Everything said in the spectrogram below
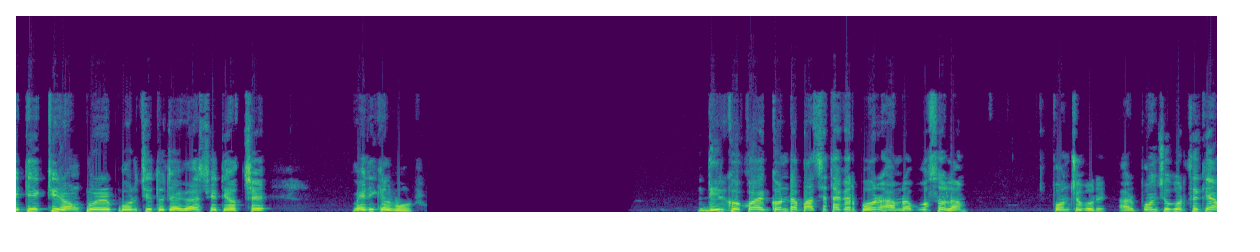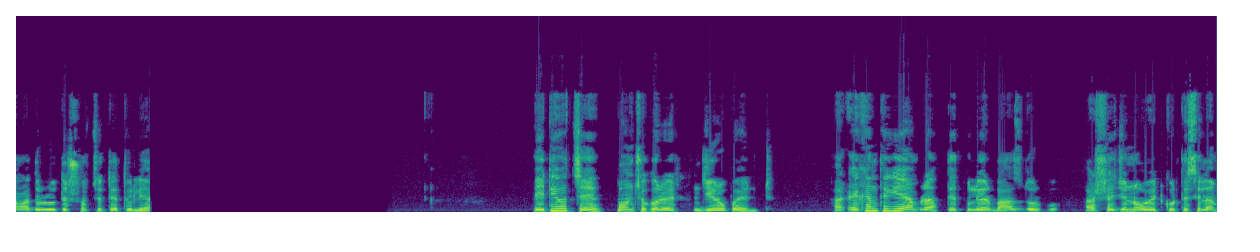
এটি একটি রংপুরের পরিচিত জায়গা, সেটি হচ্ছে মেডিকেল মোড়। দীর্ঘ কয়েক ঘণ্টা বাসে থাকার পর আমরা পৌঁছলাম পঞ্চগড়ে। আর পঞ্চগড় থেকে আমাদের উদ্দেশ্য হচ্ছে তেতুলিয়া। এটি হচ্ছে পঞ্চগড়ের জিরো পয়েন্ট। আর এখান থেকে আমরা তেতুলিয়ার বাস ধরবো। আর সেই জন্য ওয়েট করতেছিলাম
